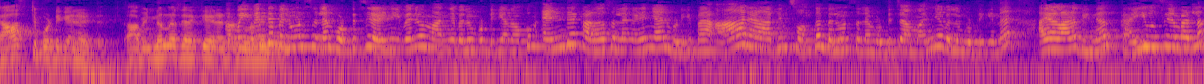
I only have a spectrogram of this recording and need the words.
ലാസ്റ്റ് പൊട്ടിക്കാനായിട്ട്. ആ വിന്നറിനെ സെലക്ട് അപ്പൊ ഇവന്റെ ബലൂൺസ് എല്ലാം പൊട്ടിച്ചു കഴിഞ്ഞ് ഇവനും മഞ്ഞ ബലൂൺ പൊട്ടിക്കാൻ നോക്കും. എന്റെ കളേഴ്സ് എല്ലാം കഴിഞ്ഞ് ഞാൻ പൊട്ടിക്കും. അപ്പൊ ആരാദ്യം സ്വന്തം ബലൂൺസ് എല്ലാം പൊട്ടിച്ച് ആ മഞ്ഞ ബലൂൺ പൊട്ടിക്കുന്നത് അയാളാണ് വിന്നർ കൈ യൂസ് ചെയ്യാൻ പാടില്ല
